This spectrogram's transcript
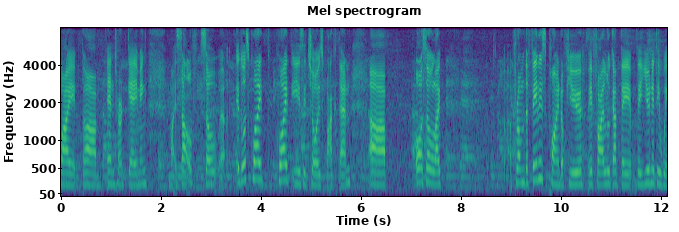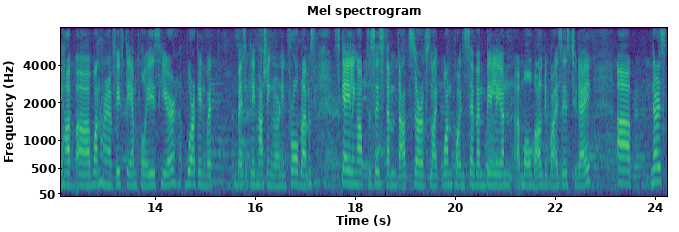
I uh, entered gaming myself. So uh, it was quite quite easy choice back then. Uh, also, like from the Finnish point of view, if I look at the, the Unity, we have uh, 150 employees here working with basically machine learning problems, scaling up the system that serves like 1.7 billion uh, mobile devices today. Uh, there's,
